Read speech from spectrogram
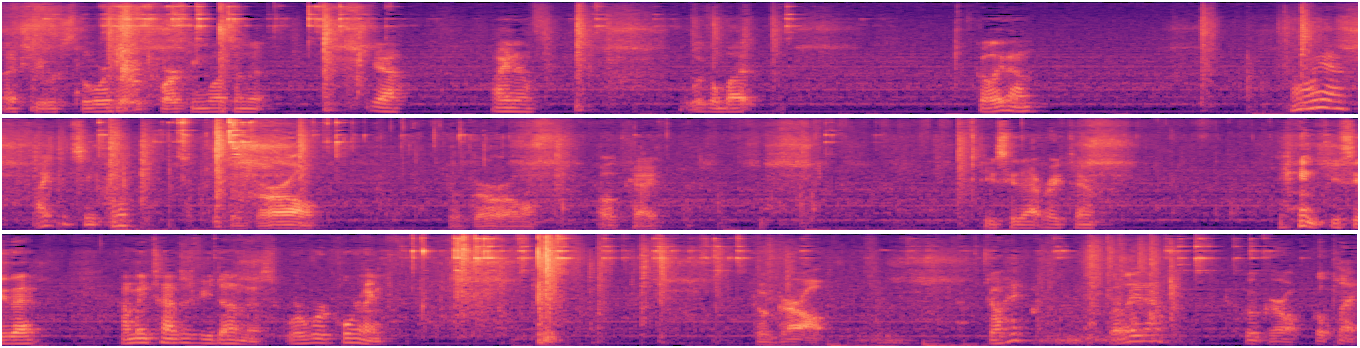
Actually, it was Thor that was barking, wasn't it? Yeah, I know. Wiggle butt. Go lay down. Oh yeah, I can see. Oh, Good girl. Good girl. Okay. Do you see that right there? Do you see that? How many times have you done this? We're recording. Good girl. Go ahead. Go lay down. Good girl. Go play.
